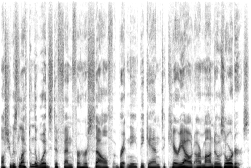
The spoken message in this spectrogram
While she was left in the woods to fend for herself, Brittany began to carry out Armando's orders.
